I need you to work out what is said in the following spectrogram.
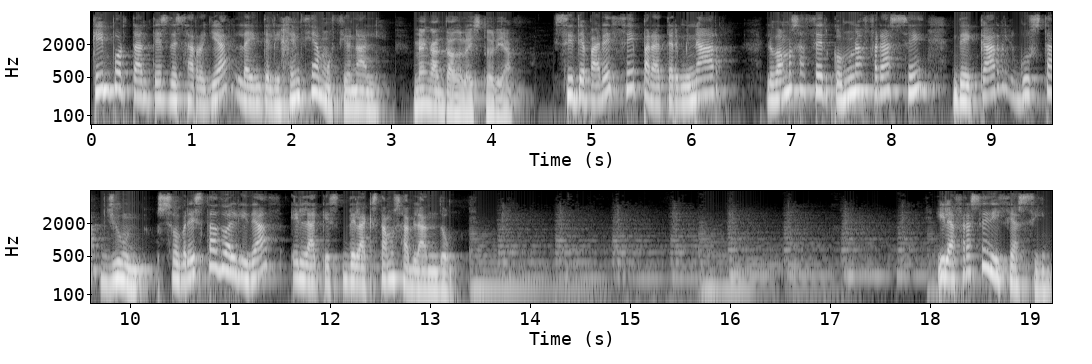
Qué importante es desarrollar la inteligencia emocional. Me ha encantado la historia. Si te parece, para terminar, lo vamos a hacer con una frase de Carl Gustav Jung sobre esta dualidad en la que, de la que estamos hablando. Y la frase dice así,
